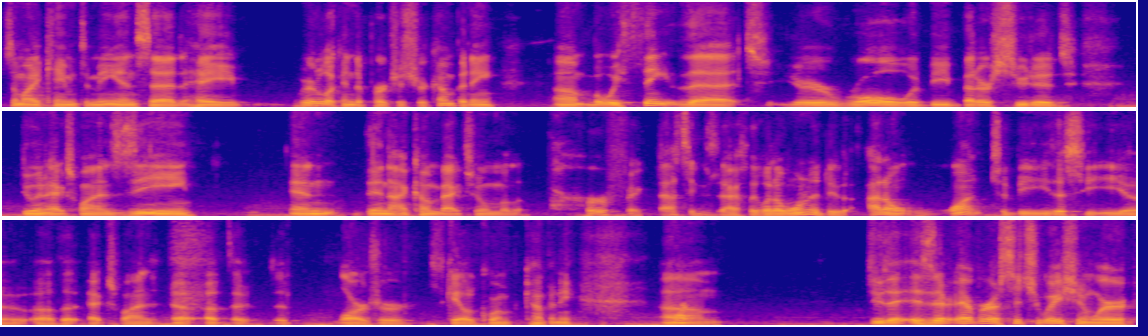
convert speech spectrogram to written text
somebody came to me and said hey we're looking to purchase your company um, but we think that your role would be better suited doing x y and z and then i come back to them with perfect. That's exactly what i want to do. I don't want to be the ceo of the x y and, uh, of the, the larger scaled company. Um, do they, is there ever a situation where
